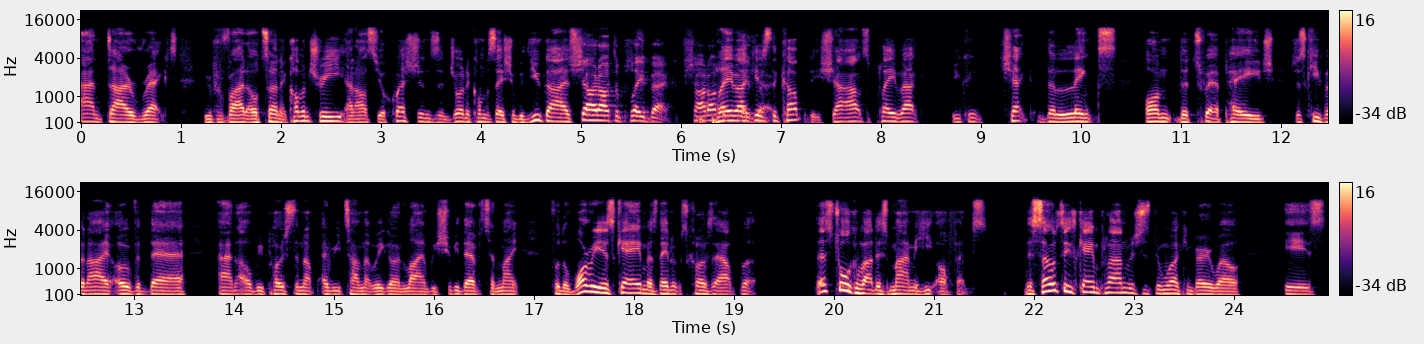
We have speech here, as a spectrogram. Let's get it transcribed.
and direct. We provide alternate commentary and answer your questions and join a conversation with you guys. Shout out to playback. Shout out Playback, to playback. is the company. Shout out to Playback. You can check the links on the Twitter page. Just keep an eye over there, and I'll be posting up every time that we're going live. We should be there tonight for the Warriors game as they look to close out. But let's talk about this Miami Heat offense. The Celtics game plan, which has been working very well, is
